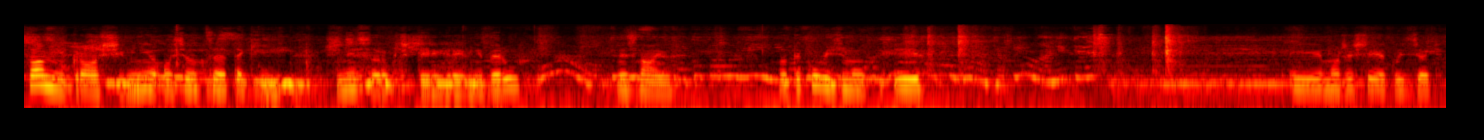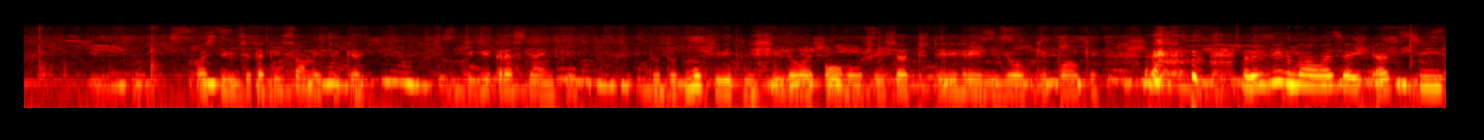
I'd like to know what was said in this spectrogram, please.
самі кращі, мені ось оце такі. Вони 44 гривні. Беру, не знаю. Отаку візьму і І може ще якусь взяти. Ось дивіться, такий самий, тільки, тільки красненький. Тут, тут мухи від кліщів, давай. Ого, 64 гривні, йолки-палки. Розігналася, а ці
